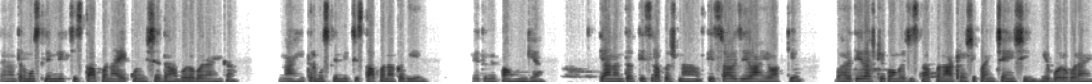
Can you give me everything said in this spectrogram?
त्यानंतर मुस्लिम लीगची स्थापना एकोणीसशे दहा बरोबर आहे का? नाही तर मुस्लिम लीगची स्थापना कधी आहे? हे तुम्ही पाहून घ्या. त्यानंतर तिसरा प्रश्न तिसरा जे आहे वाक्य भारतीय राष्ट्रीय काँग्रेसची स्थापना अठराशे पंच्याऐंशी हे बरोबर आहे.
